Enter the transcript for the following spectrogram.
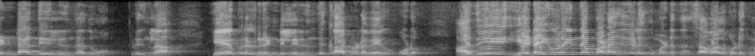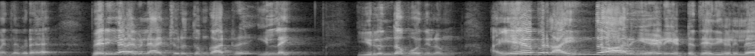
ரெண்டாம் தேதியிலிருந்து அதுவும். புரியுதுங்களா ஏப்ரல் ரெண்டிலிருந்து காற்றோட வேகம் கூடும். அது எடை குறைந்த படகுகளுக்கு மட்டும்தான் சவால் கொடுக்குமே தவிர பெரிய அளவில் அச்சுறுத்தும் காற்று இல்லை. இருந்த போதிலும் ஏப்ரல் ஐந்து ஆறு ஏழு எட்டு தேதிகளில்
